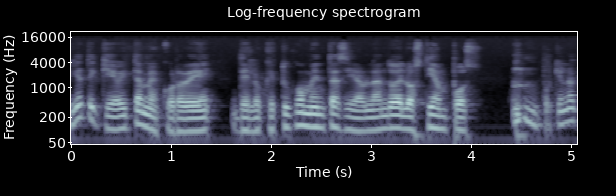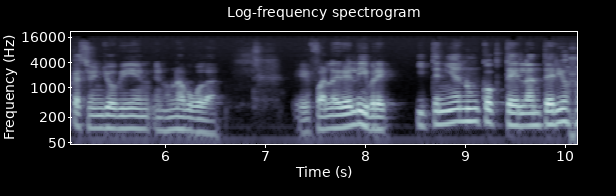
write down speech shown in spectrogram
Fíjate que ahorita me acordé de lo que tú comentas y hablando de los tiempos, porque una ocasión yo vi en, en una boda, eh, fue al aire libre y tenían un cóctel anterior.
